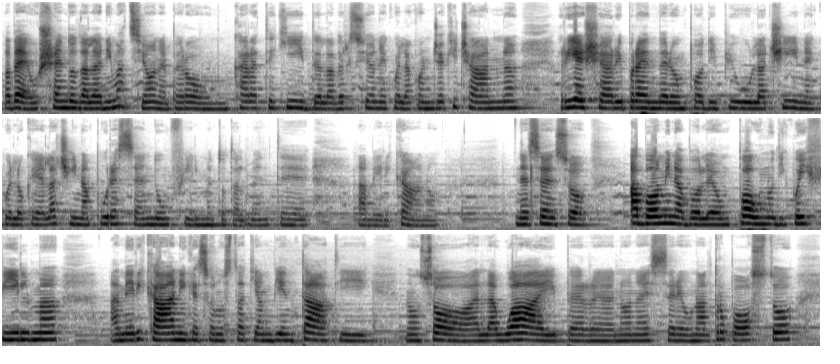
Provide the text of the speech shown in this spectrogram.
vabbè, uscendo dall'animazione, però un Karate Kid, la versione quella con Jackie Chan, riesce a riprendere un po' di più la Cina e quello che è la Cina, pur essendo un film totalmente americano. Nel senso, Abominable è un po' uno di quei film americani che sono stati ambientati, non so, alla Hawaii per non essere un altro posto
